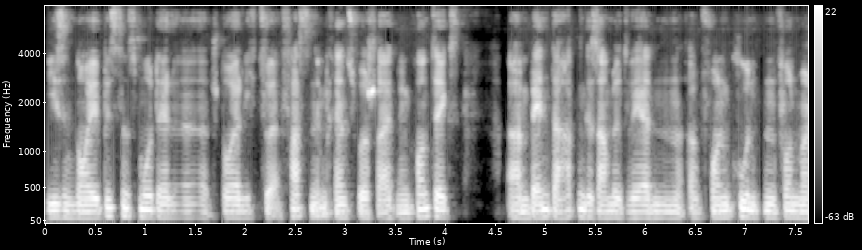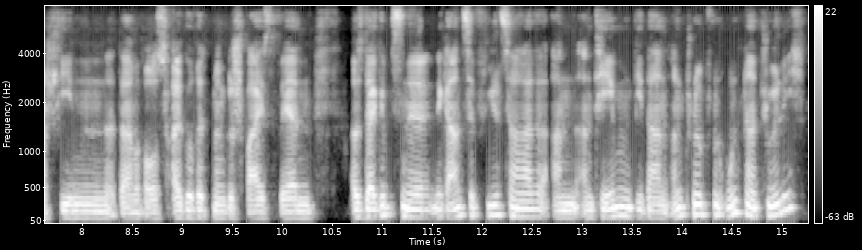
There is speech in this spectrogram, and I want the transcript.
Wie sind neue Businessmodelle steuerlich zu erfassen im grenzüberschreitenden Kontext? Ähm, wenn Daten gesammelt werden äh, von Kunden, von Maschinen, daraus Algorithmen gespeist werden. Also da gibt es eine, eine ganze Vielzahl an, an Themen, die dann anknüpfen. Und natürlich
